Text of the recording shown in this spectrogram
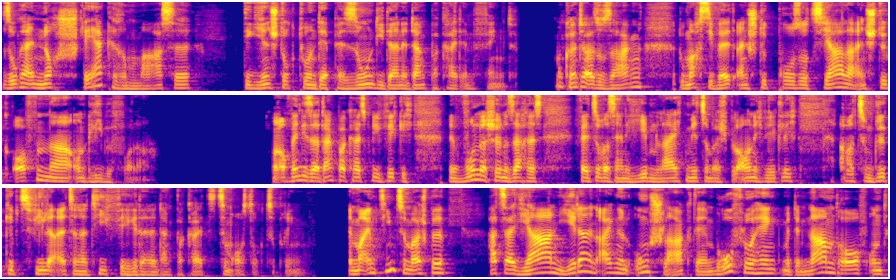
sogar in noch stärkerem Maße die Gehirnstrukturen der Person, die deine Dankbarkeit empfängt. Man könnte also sagen, du machst die Welt ein Stück prosozialer, ein Stück offener und liebevoller. Und auch wenn dieser Dankbarkeitsbrief wirklich eine wunderschöne Sache ist, fällt sowas ja nicht jedem leicht, mir zum Beispiel auch nicht wirklich. Aber zum Glück gibt es viele Alternativwege, deine Dankbarkeit zum Ausdruck zu bringen. In meinem Team zum Beispiel hat seit Jahren jeder einen eigenen Umschlag, der im Büroflur hängt mit dem Namen drauf und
